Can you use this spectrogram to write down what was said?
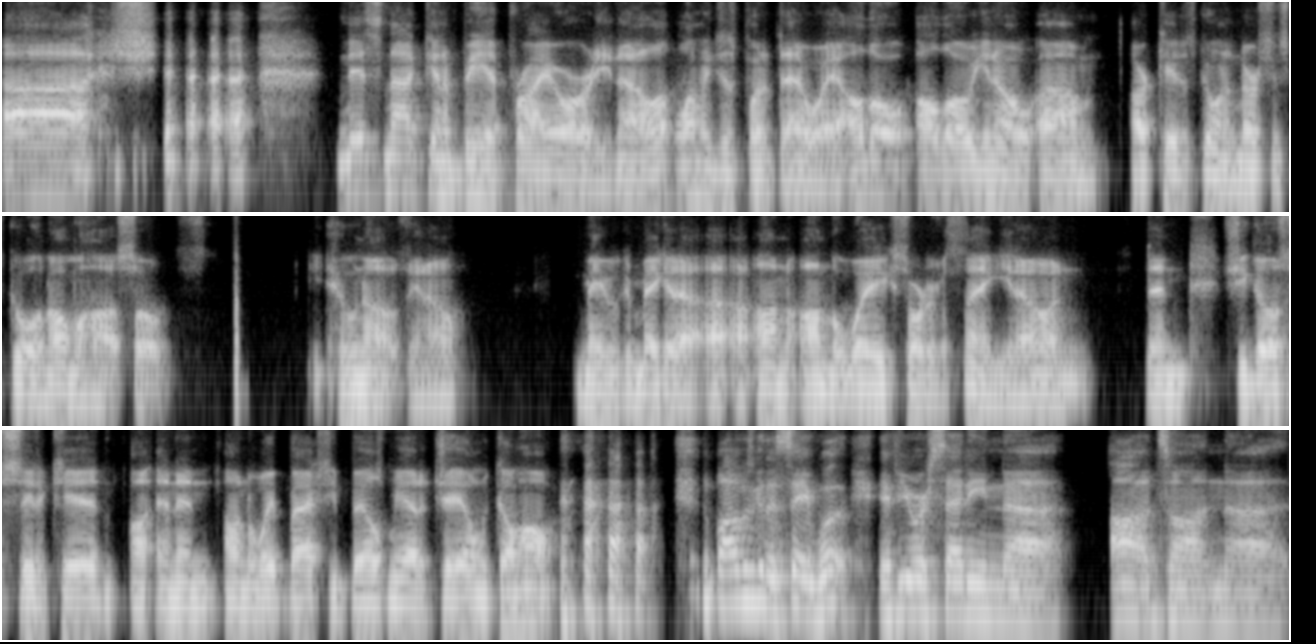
Uh, it's not going to be a priority. No, let, let, me just put it that way. Although, although, you know, um, our kid is going to nursing school in Omaha, so who knows, you know, maybe we can make it a, a, on on the way sort of a thing, you know. And then she goes to see the kid, uh, and then on the way back, she bails me out of jail, and we come home. well, I was going to say, what if you were setting uh, odds on uh,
